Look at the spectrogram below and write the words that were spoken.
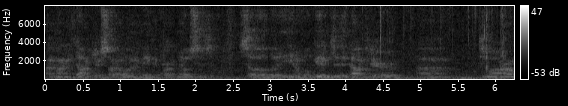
I'm not a doctor, so I don't want to make a prognosis. So, but, you know, we'll get him to the doctor uh, tomorrow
